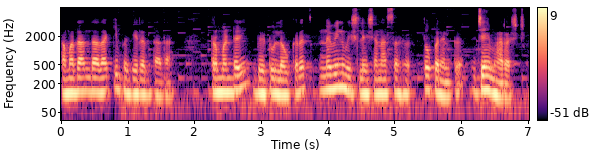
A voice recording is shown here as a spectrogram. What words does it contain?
समाधान दादा की भगीरथ दादा तर मंडळी भेटू लवकरच नवीन विश्लेषणासह. तोपर्यंत जय महाराष्ट्र.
